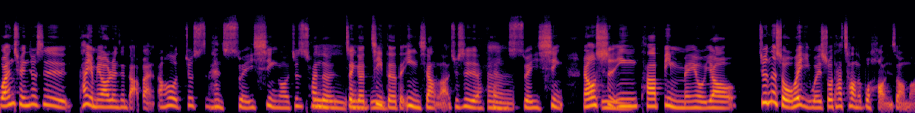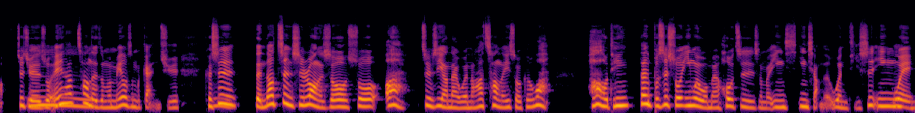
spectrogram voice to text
完全就是他也没有要认真打扮，然后就是很随性哦，就是穿的整个记得的印象啦，嗯嗯、就是很随性。嗯、然后试音他并没有要，嗯、就那时候我会以为说他唱的不好，你知道吗？就觉得说，哎、嗯，他唱的怎么没有什么感觉？可是等到正式 run 的时候说，说啊，这个是杨乃文，然后他唱了一首歌，哇！好好听，但不是说因为我们后置什么音音响的问题，是因为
